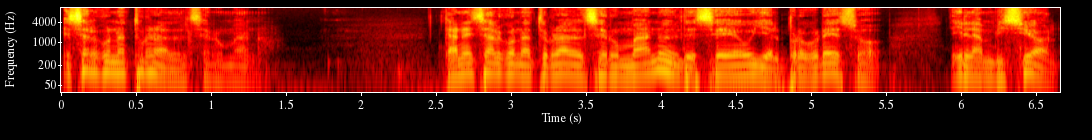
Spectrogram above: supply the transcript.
es algo natural al ser humano. Tan es algo natural al ser humano el deseo y el progreso y la ambición,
